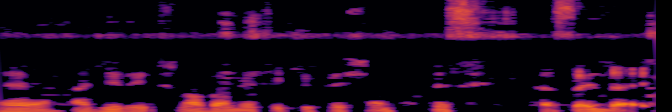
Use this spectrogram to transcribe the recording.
é, a direitos, novamente aqui fechando esse, essa ideia.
